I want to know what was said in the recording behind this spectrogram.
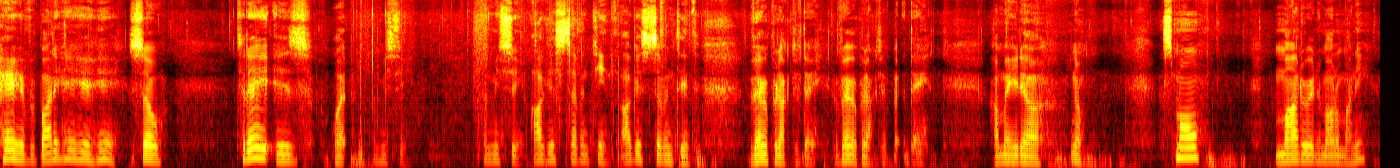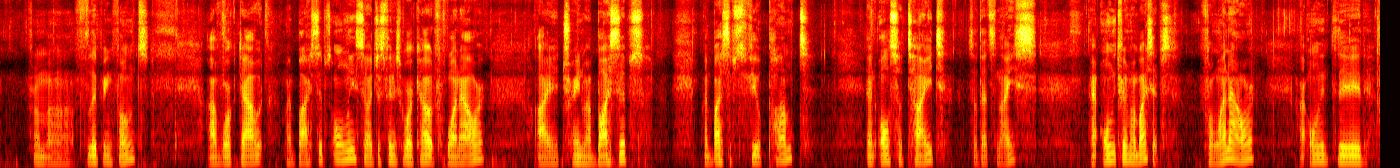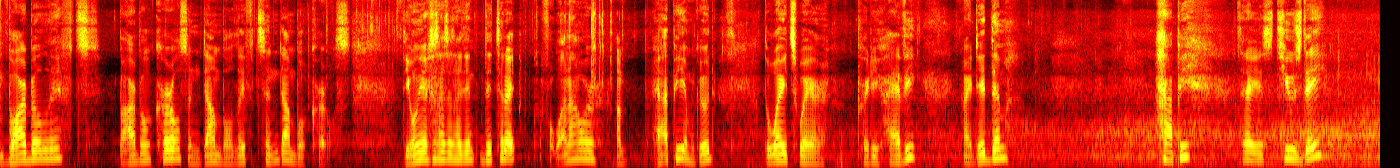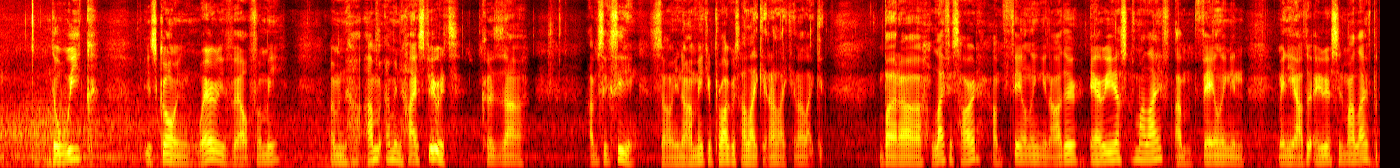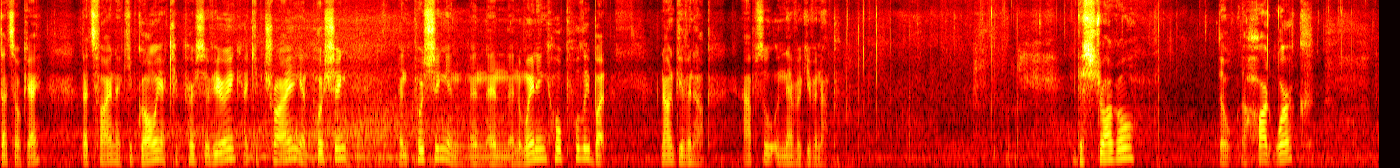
Hey everybody, hey, hey, hey. So, today is what? Let me see. Let me see. August 17th. August 17th. Very productive day. Very productive day. I made a, you know, a small, moderate amount of money from uh, flipping phones. I've worked out my biceps only, so I just finished workout for one hour. I trained my biceps. My biceps feel pumped and also tight, so that's nice. I only trained my biceps for one hour. I only did barbell lifts, barbell curls, and dumbbell lifts and dumbbell curls. The only exercises I did, did today for one hour, I'm happy, I'm good. The weights were pretty heavy. I did them. Happy. Today is Tuesday. The week is going very well for me. I'm in, I'm, I'm in high spirits because uh, I'm succeeding. So, you know, I'm making progress. I like it. I like it. I like it. But uh, life is hard. I'm failing in other areas of my life. I'm failing in many other areas in my life, but that's okay. That's fine. I keep going. I keep persevering. I keep trying and pushing and pushing and, and, and, and winning, hopefully, but not giving up. Absolutely never giving up. The struggle, the, the hard work,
